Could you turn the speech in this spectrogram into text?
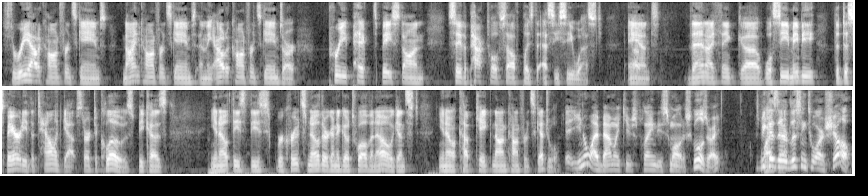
three out of conference games, nine conference games, and the out of conference games are pre picked based on, say, the Pac 12 South plays the SEC West. And oh. then I think uh, we'll see maybe the disparity, the talent gap start to close because. You know these these recruits know they're going to go 12 and 0 against you know a cupcake non-conference schedule. You know why Bama keeps playing these smaller schools, right? It's because they're listening to our show.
